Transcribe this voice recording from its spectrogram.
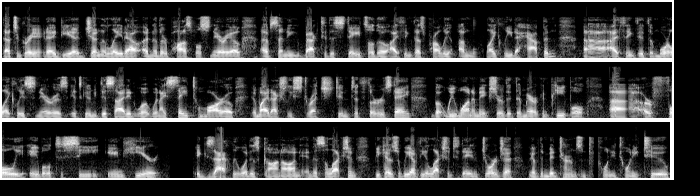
That's a great idea. Jenna laid out another possible scenario of sending back to the states, although I think that's probably unlikely to happen. Uh, I think that the more likely scenario is it's going to be decided. When I say tomorrow, it might actually stretch into Thursday, but we want to make sure that the American people uh, are fully able to see and hear exactly what has gone on in this election because we have the election today in Georgia, we have the midterms in 2022,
